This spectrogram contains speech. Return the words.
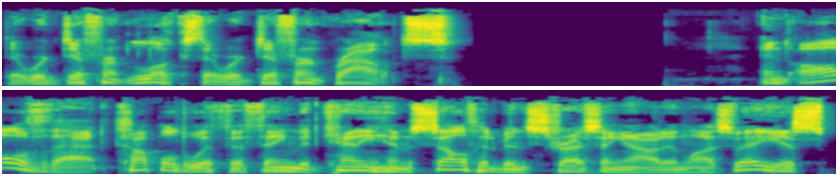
There were different looks. There were different routes. And all of that, coupled with the thing that Kenny himself had been stressing out in Las Vegas,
